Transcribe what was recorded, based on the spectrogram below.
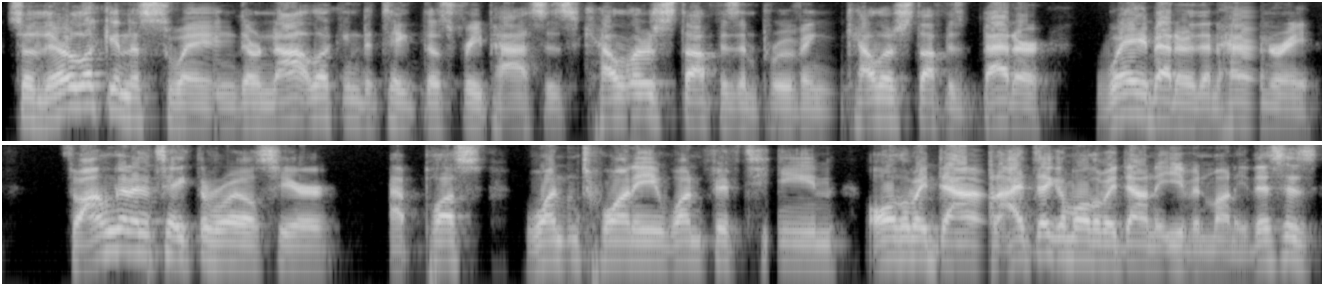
So they're looking to swing. They're not looking to take those free passes. Keller's stuff is improving. Keller's stuff is better, way better than Henry. So I'm going to take the Royals here at plus 120, 115, all the way down. I take them all the way down to even money. This is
